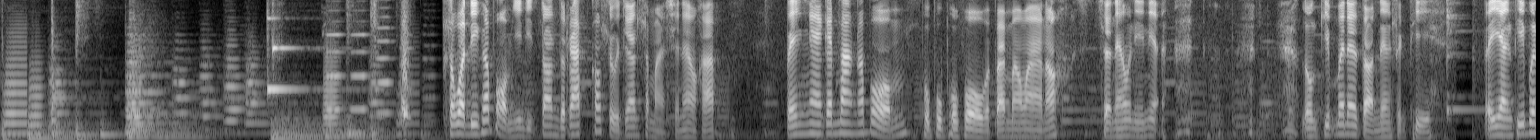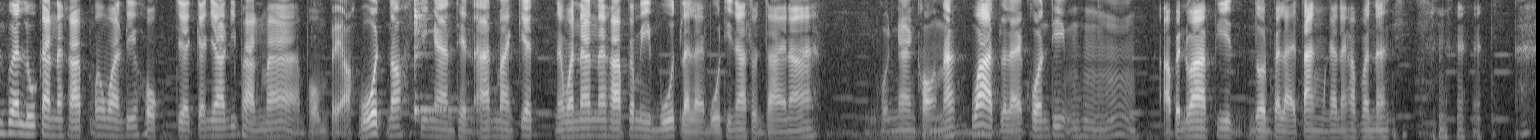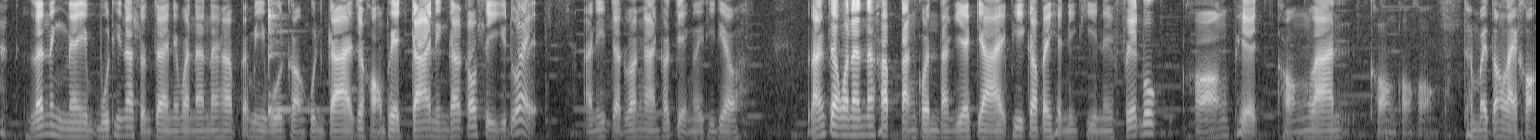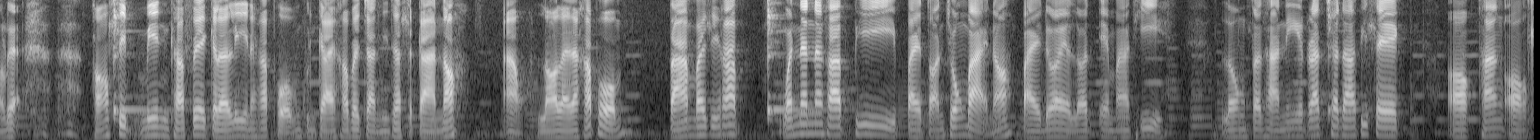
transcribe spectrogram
สวัสดีครับผม ยินดีต้อนรับเข้าสู่แจนสมาร์ทชาแนลครับ เป็นไงกันบ้างครับผมโผล่โผล่ไปมาๆเนาะชาแนลนี้เนี่ย ลงคลิปไม่ได้ต่อเนื่องสักที แต่อย่างที่เพื่อนๆรู้กันนะครับ เมื่อวันที่ 6 7 กันยายนที่ผ่านมา ผมไปออกบูธเนาะที่งาน Ten Art Market ในวันนั้นนะครับ ก็มีบูธหลายๆบูธที่น่าสนใจนะ ผลงานของนักวาดหลายๆคนที่อืเอาเป็นว่าพี่โดนไปหลายตังค์เหมือนกันนะครับวันนั้น และหนึ่งในบูธที่น่าสนใจในวันนั้นนะครับ ก็มีบูธของคุณกายเจ้าของเพจกาย1994อยู่ด้วย อันนี้จัดว่างานเขาเจ๋งเลยทีเดียว หลังจากวันนั้นนะครับ ต่างคนต่างแยกย้าย พี่ก็ไปเห็นอีกทีใน Facebook ของเพจของร้านของของของทำไมต้องหลายของด้วย ของ 10 มินคาเฟ่แกลเลอรี่นะครับผมคุณกายเขาไปจัดนิทรรศการเนาะอ้าวรออะไรล่ะครับผม ตามไปสิครับ วันนั้นนะครับพี่ไปตอนช่วงบ่ายเนาะไปด้วยรถ MRT ลงสถานีรัชดาพิเศษออกทางออก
